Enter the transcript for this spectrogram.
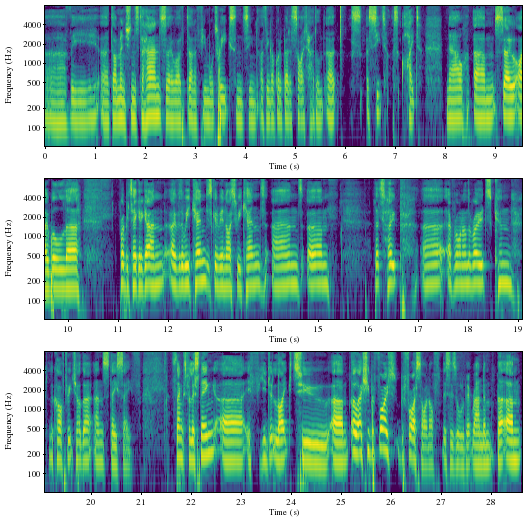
uh, the uh, dimensions to hand. So I've done a few more tweaks and seen. I think I've got a better sight handle, uh, a seat height now. Um, so I will uh, probably take it again over the weekend. It's going to be a nice weekend, and um, let's hope uh, everyone on the roads can look after each other and stay safe. Thanks for listening. If you'd like to, um, oh, actually, before I before I sign off, this is all a bit random, but um,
